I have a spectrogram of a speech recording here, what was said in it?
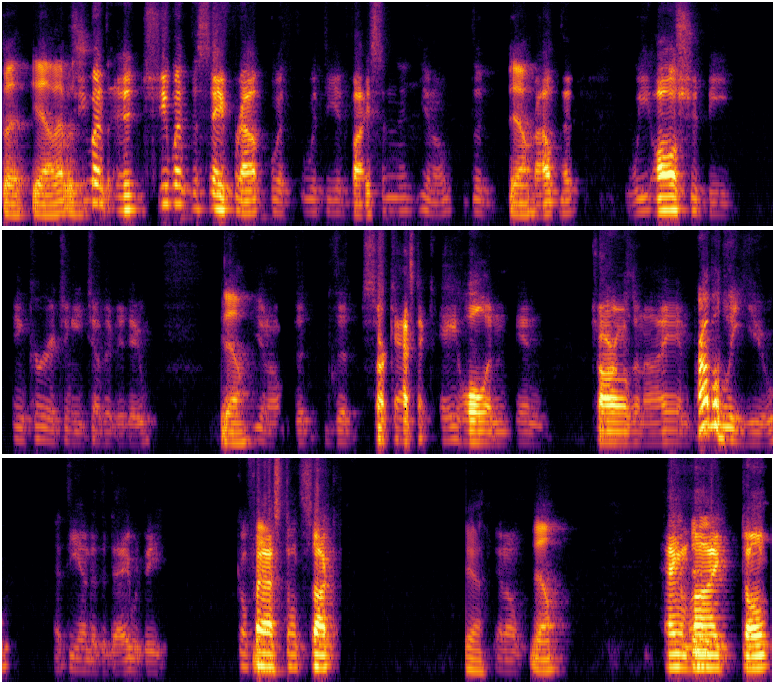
but yeah, that was She went. uh, She went the safe route with with the advice, and the, you know the yeah, route that we all should be encouraging each other to do. yeah, You know the the sarcastic a hole in in Charles and I, and probably you, at the end of the day, would be go fast, don't suck. Yeah. You know, yeah. hang them Yeah. high, don't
